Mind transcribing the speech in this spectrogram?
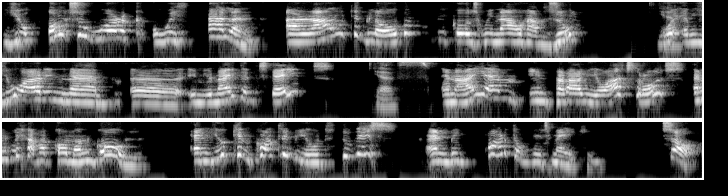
You also work with talent around the globe because we now have Zoom yeah. You are in uh, uh, in United States. Yes. And I am in Paralio Astros, and we have a common goal. And you can contribute to this and be part of this making. So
